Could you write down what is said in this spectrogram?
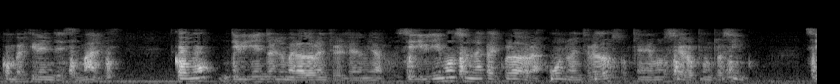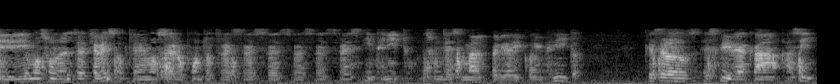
convertir en decimales como dividiendo el numerador entre el denominador. Si dividimos en una calculadora 1 entre 2, obtenemos 0.5. Si dividimos 1 entre 3, obtenemos 0.33333 infinito. Es un decimal periódico infinito. Que se lo escribe acá así,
